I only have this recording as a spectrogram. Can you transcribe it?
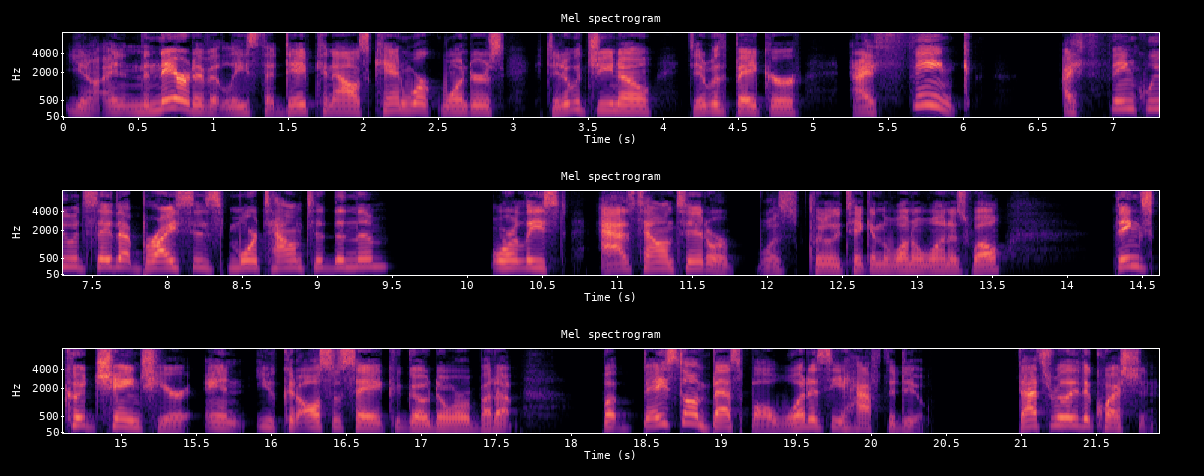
you know, and in the narrative at least, that Dave Canales can work wonders. He did it with Geno, did it with Baker. And I think, I think we would say that Bryce is more talented than them, or at least as talented, or was clearly taking the 101 as well. Things could change here, and you could also say it could go nowhere but up. But based on best ball, what does he have to do? That's really the question.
